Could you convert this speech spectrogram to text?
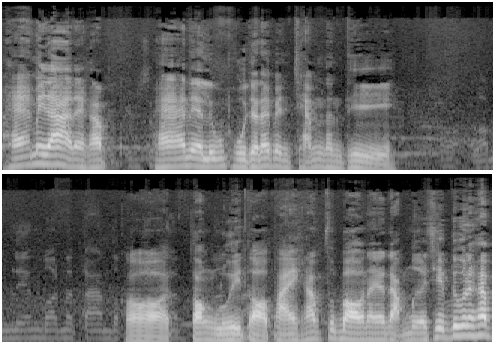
แพ้ไม่ได้นะครับ แพ้เนี่ยลิเวอร์พูลจะได้เป็นแชมป์ทันที ก็ต้องลุยต่อไปครับ ฟุตบอลในระดับมืออาชีพดูนะครับ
